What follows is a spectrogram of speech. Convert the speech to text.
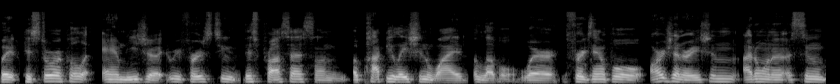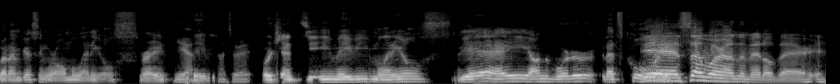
But historical amnesia refers to this process on a population wide level where for example our generation i don't want to assume but I'm guessing we're all millennials, right? Yeah, maybe that's right. or Gen Z, maybe millennials. Yeah, hey, on the border. That's cool. yeah, right? somewhere on the middle there.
